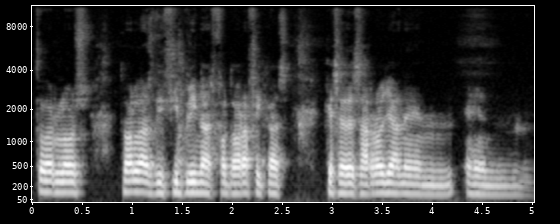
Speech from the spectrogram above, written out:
todos los, todas las disciplinas fotográficas que se desarrollan en,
